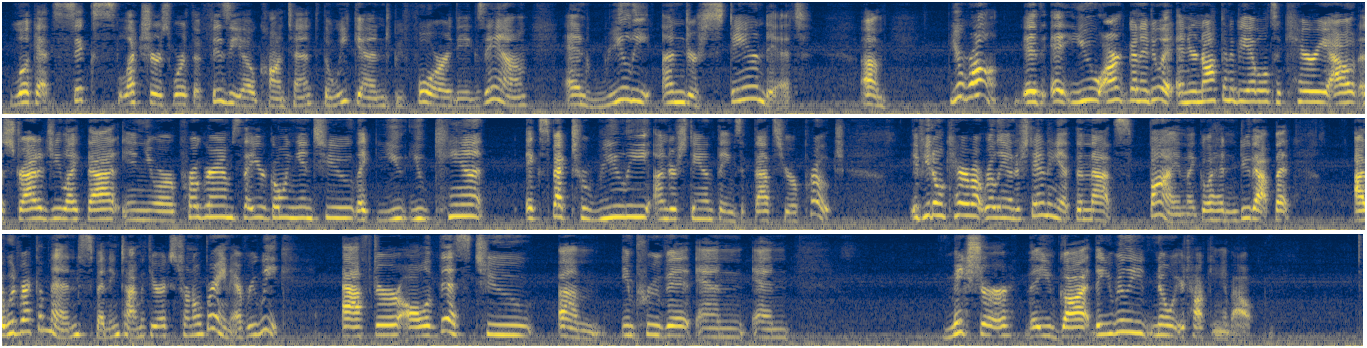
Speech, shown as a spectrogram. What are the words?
look at six lectures worth of physio content the weekend before the exam and really understand it, um, you're wrong. It, it, you aren't going to do it, and you're not going to be able to carry out a strategy like that in your programs that you're going into. Like, you, you can't expect to really understand things if that's your approach. If you don't care about really understanding it, then that's fine. Like, go ahead and do that. But I would recommend spending time with your external brain every week after all of this to um, improve it and, and make sure that you've got, that you really know what you're talking about.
